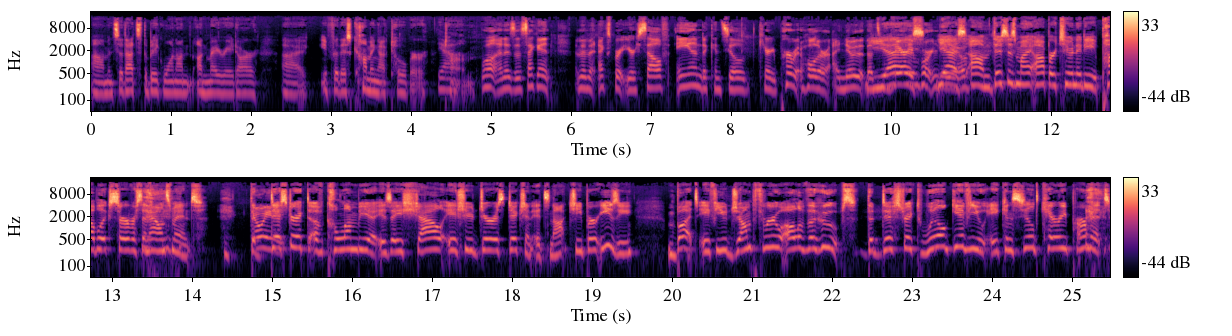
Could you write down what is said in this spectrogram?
Um, and so that's the big one on on my radar uh, for this coming October yeah. term. Well, and as a Second Amendment expert yourself and a concealed carry permit holder, I know that that's yes, very important yes. you. Um, this is my opportunity. Public service announcement. The Going District of Columbia is a shall issue jurisdiction. It's not cheap or easy, but if you jump through all of the hoops, the district will give you a concealed carry permit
